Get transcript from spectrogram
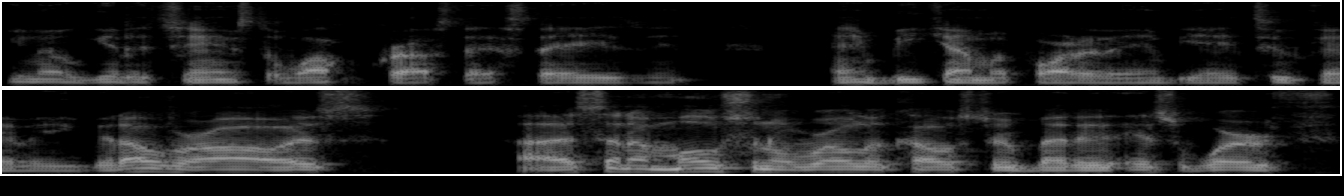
you know, get a chance to walk across that stage and and become a part of the NBA 2K League. But overall, it's uh, it's an emotional roller coaster, but it, it's worth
